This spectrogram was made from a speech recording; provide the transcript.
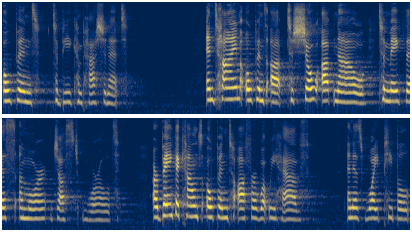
opened to be compassionate. And time opens up to show up now to make this a more just world. Our bank accounts open to offer what we have. And as white people,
